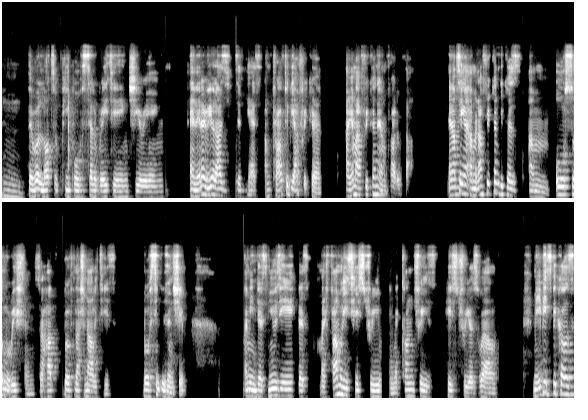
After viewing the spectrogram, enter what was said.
Mm, There were lots of people celebrating, cheering. And then I realized that, yes, I'm proud to be African. I am African and I'm proud of that. And I'm saying I'm an African because I'm also Mauritian. So I have both nationalities, both citizenship. I mean, there's music, there's my family's history, my country's history as well. Maybe it's because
